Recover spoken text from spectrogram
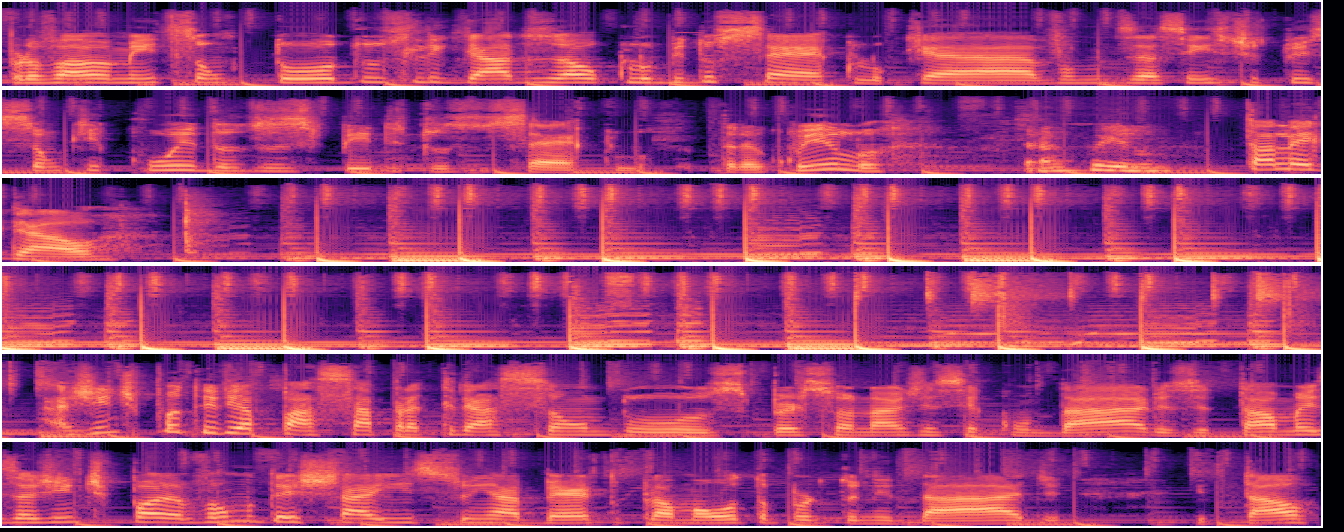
provavelmente são todos ligados ao Clube do Século que é a, vamos dizer assim a instituição que cuida dos espíritos do século. Tranquilo? Tranquilo. Tá legal gente poderia passar para a criação dos personagens secundários e tal, mas a gente pode, vamos deixar isso em aberto para uma outra oportunidade e tal,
